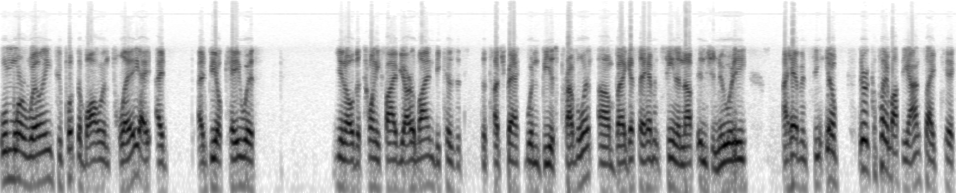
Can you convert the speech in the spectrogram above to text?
were more willing to put the ball in play, I, I'd I'd be okay with you know the 25 yard line because it's the touchback wouldn't be as prevalent. Um, but I guess I haven't seen enough ingenuity. I haven't seen you know they were complaining about the onside kick.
